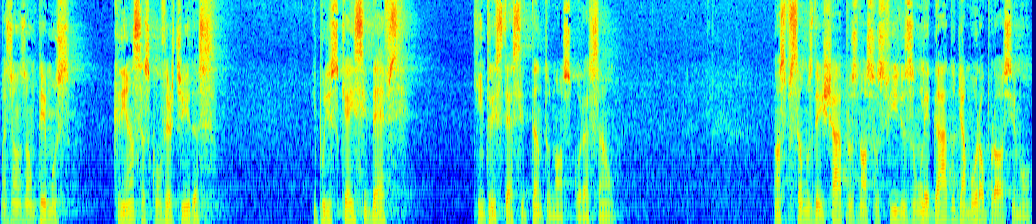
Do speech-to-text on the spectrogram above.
mas nós não temos crianças convertidas. E por isso que é esse déficit que entristece tanto o nosso coração. Nós precisamos deixar para os nossos filhos um legado de amor ao próximo.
